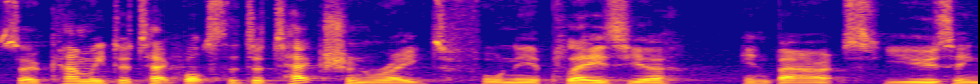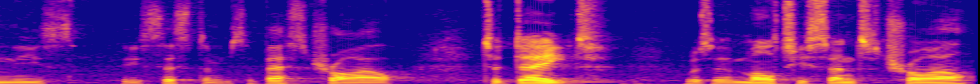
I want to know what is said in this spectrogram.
So can we detect, what's the detection rate for neoplasia in Barrett's using these, these systems? The best trial to date was a multi-center trial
